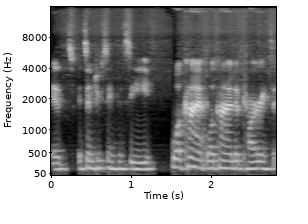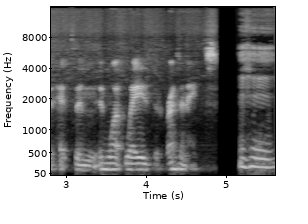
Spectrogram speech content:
it's it's interesting to see what kind what kind of targets it hits and in what ways it resonates. Mm-hmm.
